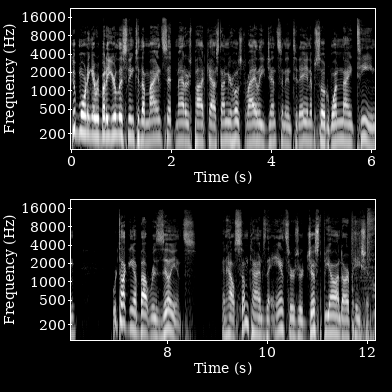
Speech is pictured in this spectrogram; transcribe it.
Good morning, everybody. You're listening to the Mindset Matters podcast. I'm your host, Riley Jensen, and today in episode 119, we're talking about resilience and how sometimes the answers are just beyond our patience.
